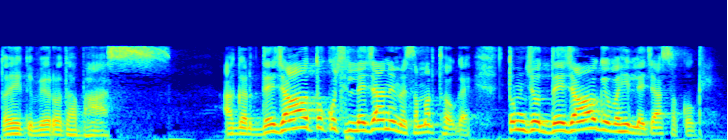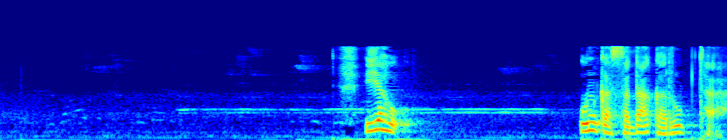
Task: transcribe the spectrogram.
तो एक विरोधाभास। अगर दे जाओ तो कुछ ले जाने में समर्थ हो गए। तुम जो दे जाओगे, वही ले जा सकोगे। यह उनका सदा का रूप था।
